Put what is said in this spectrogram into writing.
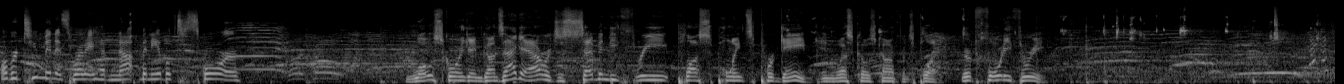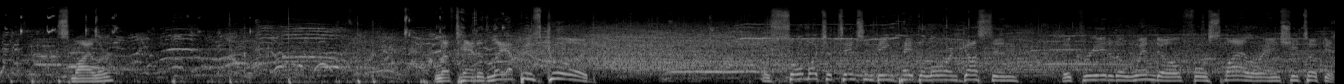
over two minutes where they have not been able to score. Low scoring game. Gonzaga averages 73 plus points per game in West Coast Conference play. They're at 43. Smiler. Left-handed layup is good. There's so much attention being paid to Lauren Gustin. It created a window for Smiler, and she took it.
